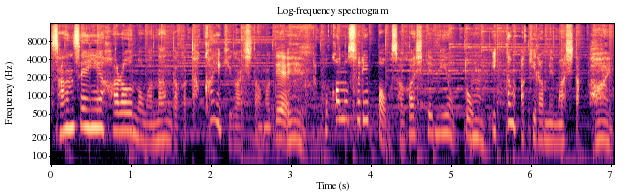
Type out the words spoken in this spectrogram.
3000円払うのはなんだか高い気がしたので、ええ、他のスリッパを探してみようと、うん、一旦諦めました、はい、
